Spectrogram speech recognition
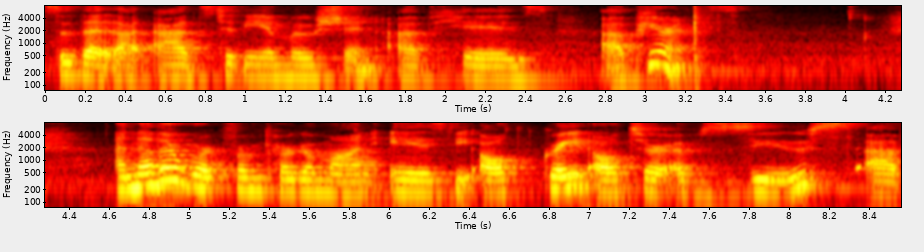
so that that adds to the emotion of his appearance. Another work from Pergamon is the Great Altar of Zeus, uh,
